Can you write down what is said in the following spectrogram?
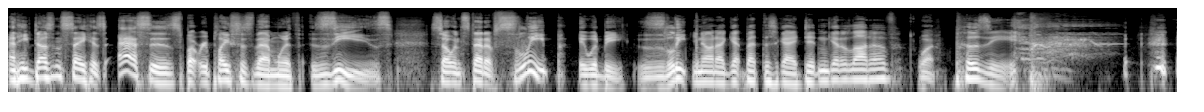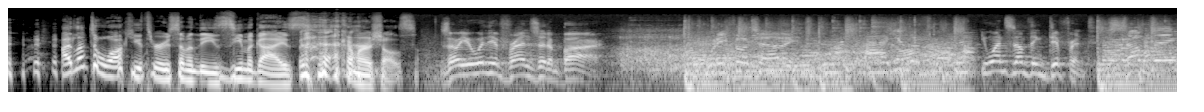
and he doesn't say his S's, but replaces them with Z's. So instead of sleep, it would be sleep. You know what I get bet this guy didn't get a lot of? What? Pussy. I'd love to walk you through some of these Zima guys commercials. So you're with your friends at a bar. What are you folks having? You want something different. Something?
